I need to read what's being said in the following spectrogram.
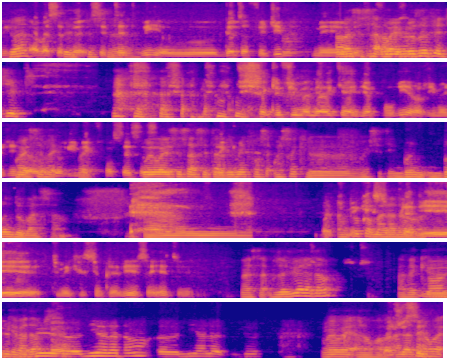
oui. ah bah c'est peut-être, oui, ou Gods of Egypt. Mais, ah, c'est ça, ouais, Gods of Egypt. je sais que le film américain est bien pourri, alors j'imagine ouais, le, le, remake français. oui, ouais, c'est ça, c'est un remake français. Ouais, c'est vrai que le... ouais, c'était une bonne, une bonne daubasse, ça. Euh... Ouais, un peu comme Aladdin. Clavier, Tu mets Christian Clavier, ça y est. Tu... Ouais, ça... Vous avez vu Aladdin? Avec non, euh, Cavada pas vu, euh, Ni Aladdin, euh, ni Aladdin 2. Ouais, ouais, alors Aladdin, sais, ouais,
